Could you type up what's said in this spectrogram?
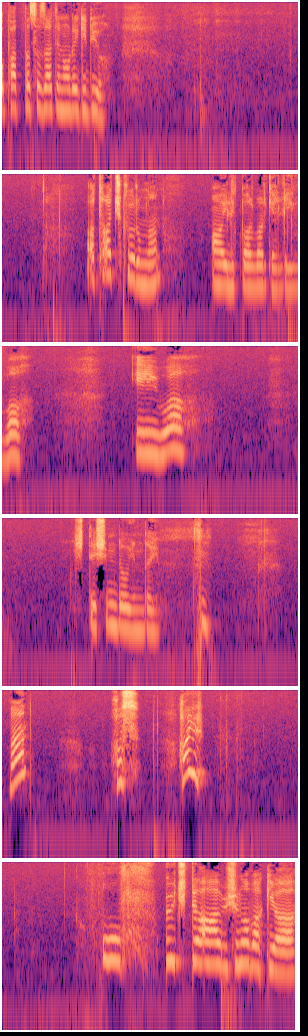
O patlasa zaten oraya gidiyor. Atağa çıkıyorum lan. Aa elit barbar geldi. Eyvah. Eyvah. İşte şimdi oyundayım. lan. Has. Hayır. Of. Üçte abi şuna bak ya.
